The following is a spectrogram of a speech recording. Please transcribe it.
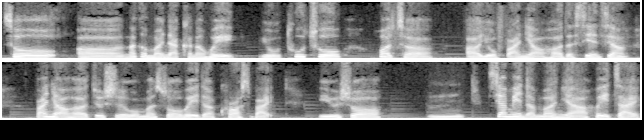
所以呃那个门牙可能会有突出或者啊有反咬合的现象。反咬合就是我们所谓的 cross bite，比如说。嗯，下面的门牙会在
